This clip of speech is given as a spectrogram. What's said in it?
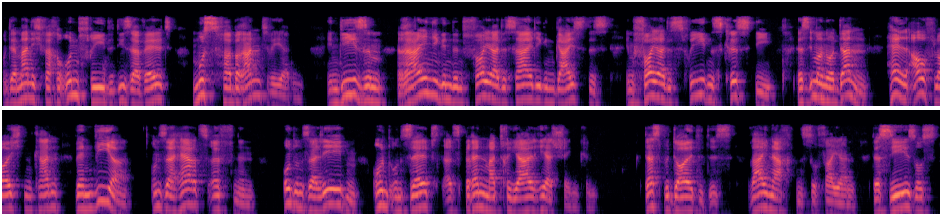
und der mannigfache Unfriede dieser Welt muss verbrannt werden in diesem reinigenden Feuer des Heiligen Geistes, im Feuer des Friedens Christi, das immer nur dann hell aufleuchten kann, wenn wir unser Herz öffnen und unser Leben und uns selbst als Brennmaterial herschenken. Das bedeutet es, Weihnachten zu feiern, dass Jesus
